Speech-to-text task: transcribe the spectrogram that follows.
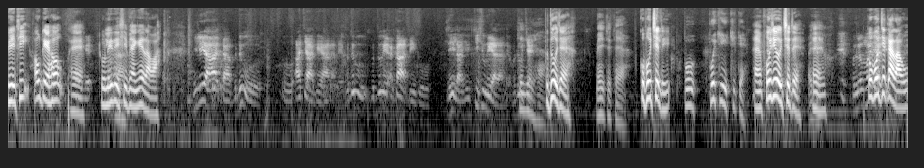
ဘေထီဟုတ်တယ်ဟုတ်အဲတို့လေးတွေရှင်ပြန်ခဲ့တာပါညီလေးကဒါဘသူ့ကိုဟိုအားကြခဲ့ရတာလေဘသူ့ဘသူ့ရဲ့အကလေးကိုလေးလာကြည့်ရှုခဲ့ရတာလေဘသူ့ကျေကျကျေဟာဘသူ့ကြဲ မေတက်တက်ကိုဖို့ချစ်လေပူပဖွေးချစ်ချစ်တယ်အဲဖိုးကြီးကိုချစ်တယ်အဲကိုဖိုးချစ်ကတာကို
